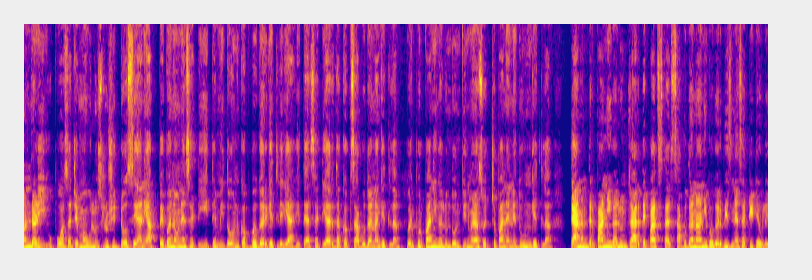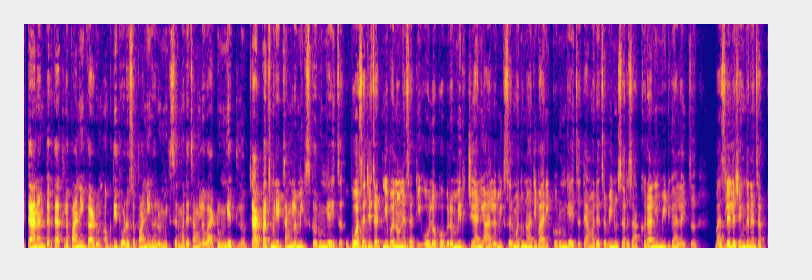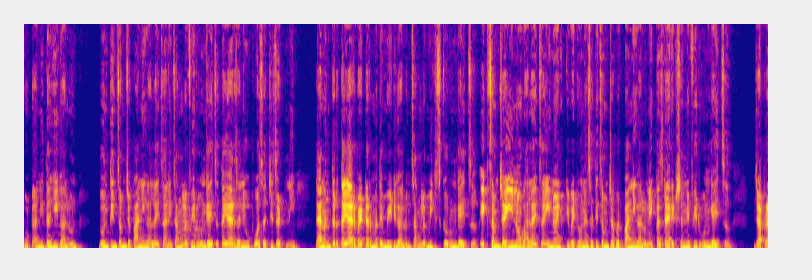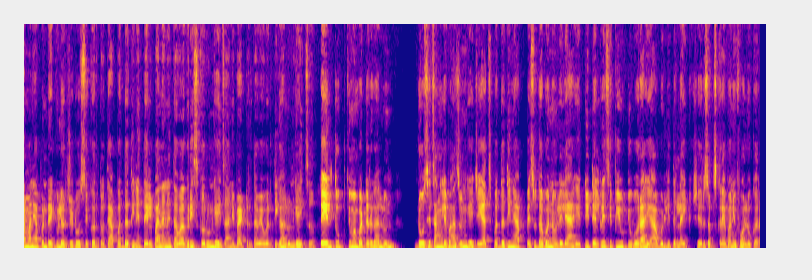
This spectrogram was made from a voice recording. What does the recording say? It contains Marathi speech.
मंडळी उपवासाचे मऊ लुसलुशीत डोसे आणि आप्पे बनवण्यासाठी इथे मी दोन कप भगर घेतलेली आहे. त्यासाठी अर्धा कप साबुदाणा घेतला भरपूर पाणी घालून दोन तीन वेळा स्वच्छ पाण्याने धुवून घेतला. त्यानंतर पाणी घालून चार ते पाच तास साबुदाणा आणि भगर भिजण्यासाठी ठेवले. त्यानंतर त्यातलं पाणी काढून अगदी थोडंसं पाणी घालून मिक्सरमध्ये चांगलं वाटून घेतलं. चार पाच मिनिट चांगलं मिक्स करून घ्यायचं. उपवासाची चटणी बनवण्यासाठी ओलं खोबरं मिरची आणि आलं मिक्सरमधून आधी बारीक करून घ्यायचं. त्यामध्ये चवीनुसार साखर आणि मीठ घालायचं. भाजलेल्या शेंगदाण्याचा कूट आणि दही घालून दोन तीन चमचे पाणी घालायचं आणि चांगलं फिरवून घ्यायचं. तयार झाली उपवासाची चटणी. त्यानंतर तयार बॅटरमध्ये मीठ घालून चांगलं मिक्स करून घ्यायचं. एक चमचा इनो घालायचा. इनो ॲक्टिवेट होण्यासाठी चमचाभर पाणी घालून एकाच डायरेक्शनने फिरवून घ्यायचं. ज्याप्रमाणे आपण रेग्युलरचे डोसे करतो त्या पद्धतीने तेल पाण्याने तवा ग्रीस करून घ्यायचा आणि बॅटर तव्यावरती घालून घ्यायचं. तेल तूप किंवा बटर घालून डोसे चांगले भाजून घ्यायचे. याच पद्धतीने आप्पेसुद्धा बनवलेले आहेत. डिटेल रेसिपी यूट्यूबवर आहे. आवडली तर लाईक शेअर सबस्क्राईब आणि फॉलो करा.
